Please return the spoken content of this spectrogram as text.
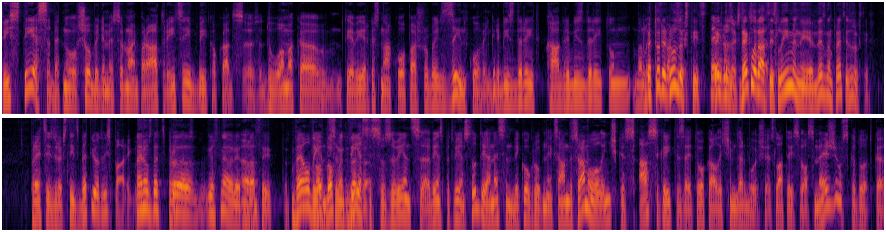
viss tiesa, bet nu, šobrīd, ja mēs runājam par ātru rīcību, bija kaut kāda doma, ka tie vīri, kas nāk kopā, šobrīd zina, ko viņi grib izdarīt, kā grib izdarīt. Bet tur ir uzrakstīts. Te ir uzrakstīts. Deklarācijas līmenī ir diezgan precīzi uzrakstīts precīzi rakstīts, bet ļoti vispārīgi. Nē, nu, bet, protams, uh, jūs nevariet prasīt. Uh, vēl viens viesis uz viens, viens pret vienu studijā nesen bija kokrūpnieks Andris Ramoliņš, kas asi kritizēja to, kā līdz šim darbojušies Latvijas valsts meži, uzskatot, ka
